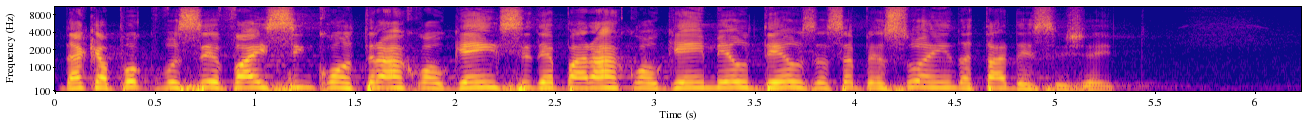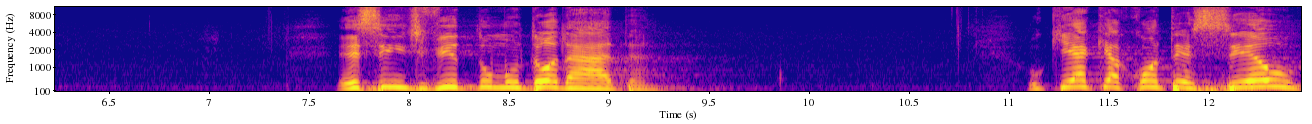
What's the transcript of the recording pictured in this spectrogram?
Daqui a pouco você vai se encontrar com alguém, se deparar com alguém, meu Deus, essa pessoa ainda está desse jeito. Esse indivíduo não mudou nada. O que é que aconteceu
